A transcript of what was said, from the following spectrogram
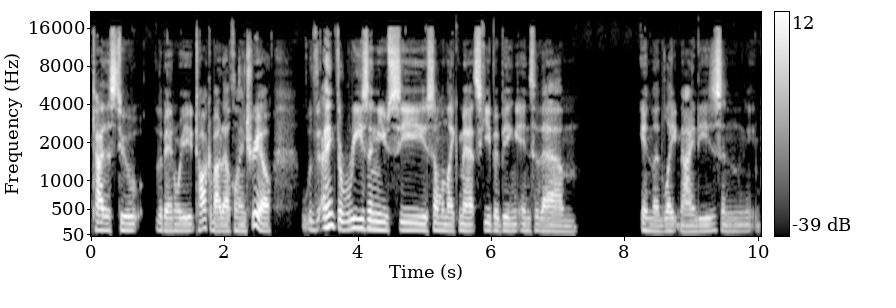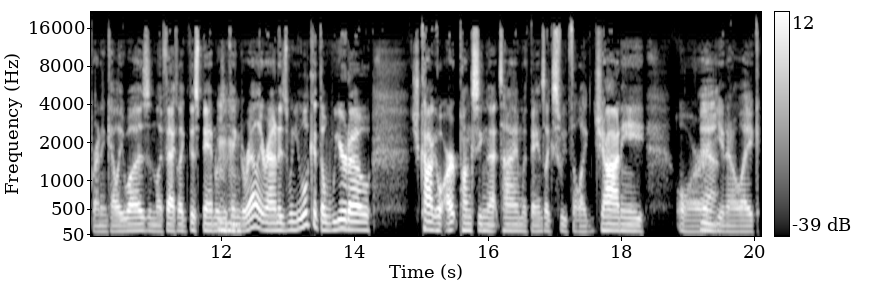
tie this to the band we talk about, Alkaline Trio. I think the reason you see someone like Matt Skiba being into them in the late '90s, and Brendan Kelly was, and the fact like this band was a thing to rally around is when you look at the weirdo Chicago art punk scene that time with bands like Sweep the Leg Johnny, or Yeah. you know like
